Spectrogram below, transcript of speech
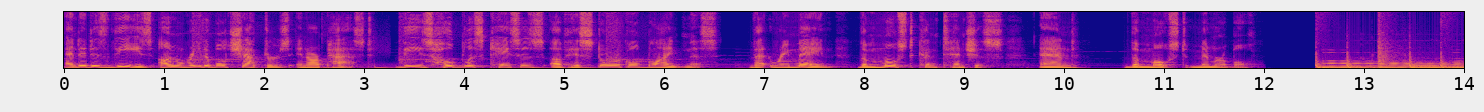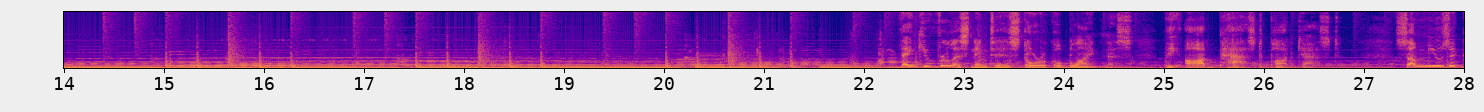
And it is these unreadable chapters in our past, these hopeless cases of historical blindness, that remain the most contentious and the most memorable. Thank you for listening to Historical Blindness, the Odd Past podcast. Some music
